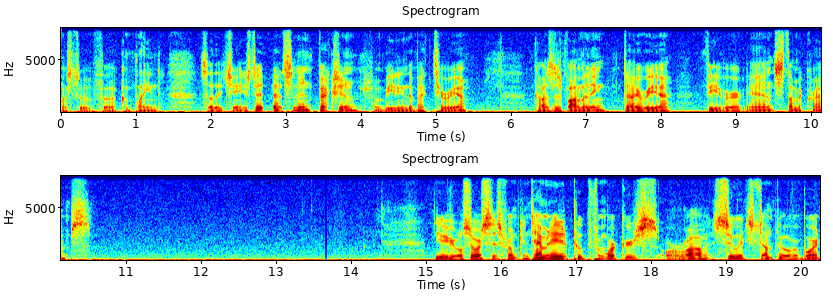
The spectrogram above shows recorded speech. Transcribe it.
must have uh, complained. So they changed it. That's an infection from eating the bacteria. Causes vomiting, diarrhea, fever, and stomach cramps. The usual source is from contaminated poop from workers or raw sewage dumped overboard.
